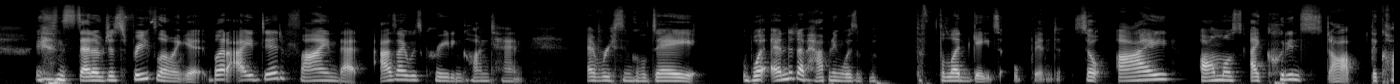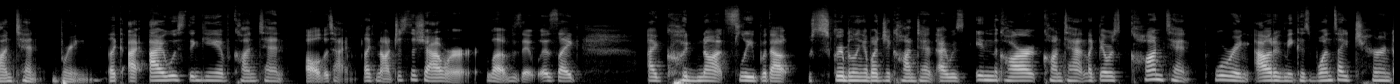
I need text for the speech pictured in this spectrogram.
instead of just free flowing it. But I did find that as I was creating content every single day, what ended up happening was the floodgates opened. So I almost I couldn't stop the content brain. Like I, I was thinking of content all the time. Like not just the shower loves. It was like I could not sleep without scribbling a bunch of content. I was in the car, content. Like there was content pouring out of me because once I turned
